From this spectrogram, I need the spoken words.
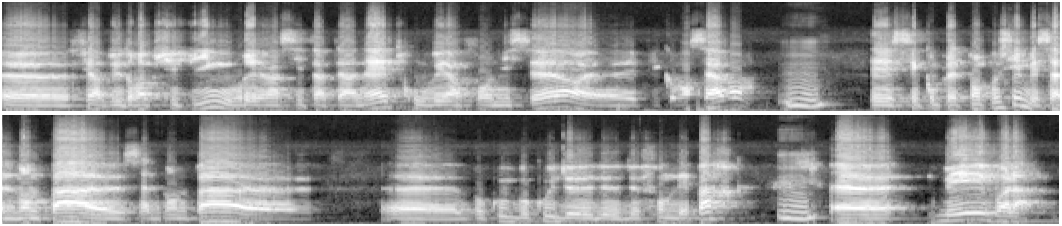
Euh, faire du dropshipping, ouvrir un site internet, trouver un fournisseur euh, et puis commencer à vendre. Mm. C'est complètement possible, mais ça ne demande pas, euh, ça demande pas beaucoup, beaucoup de, de, fonds de départ. Mm. mais voilà,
